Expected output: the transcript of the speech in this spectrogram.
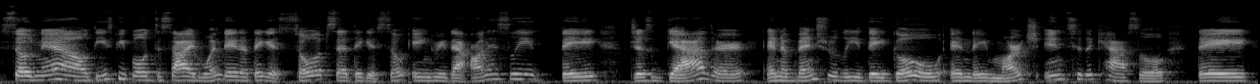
So now these people decide one day that they get so upset, they get so angry that honestly they just gather and eventually they go and they march into the castle. They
